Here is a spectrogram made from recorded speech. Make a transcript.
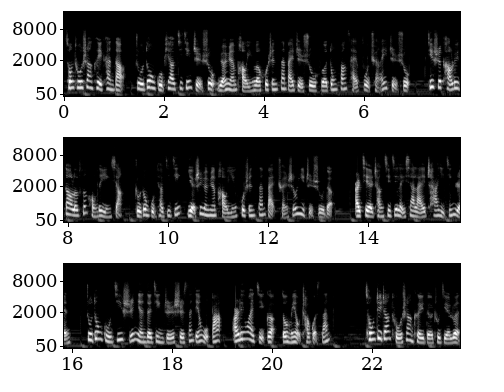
从图上可以看到。主动股票基金指数远远跑赢了沪深三百指数和东方财富全 A 指数，即使考虑到了分红的影响，主动股票基金也是远远跑赢沪深三百全收益指数的。而且长期积累下来差异惊人，主动股基十年的净值是三点五八，而另外几个都没有超过三。从这张图上可以得出结论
